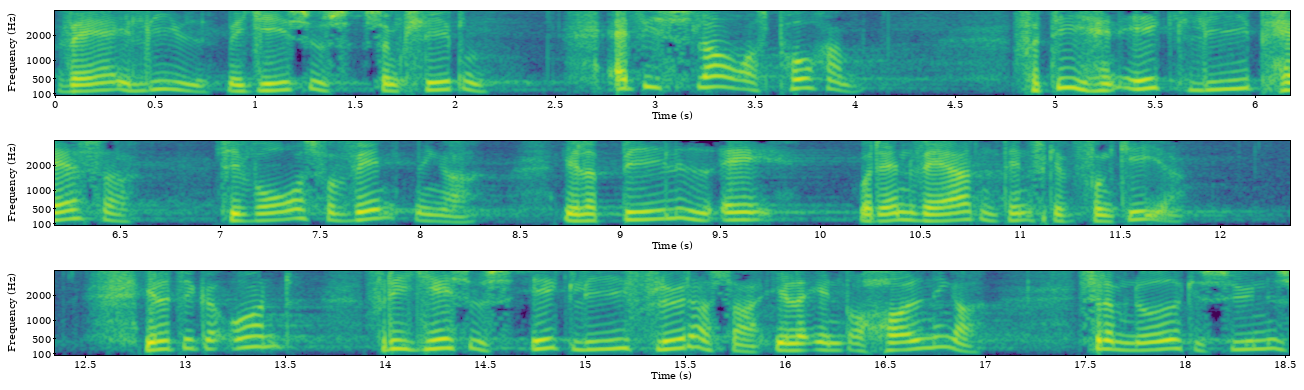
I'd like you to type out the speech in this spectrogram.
være i livet med Jesus som klippen. At vi slår os på ham, fordi han ikke lige passer til vores forventninger eller billede af, hvordan verden den skal fungere. Eller det gør ondt, fordi Jesus ikke lige flytter sig eller ændrer holdninger, selvom noget kan synes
